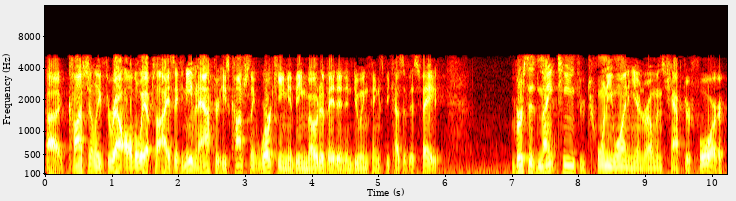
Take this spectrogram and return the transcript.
uh, constantly throughout all the way up to Isaac, and even after, he's constantly working and being motivated and doing things because of his faith. Verses 19 through 21 here in Romans chapter 4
